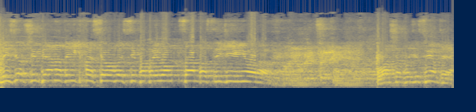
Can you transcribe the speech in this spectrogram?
Призер чемпионата Николаевской области по боевому самбо среди юниоров. Ваши аплодисменты.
